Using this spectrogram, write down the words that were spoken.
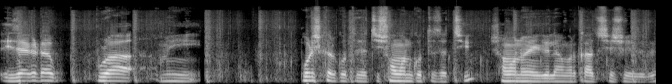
এই জায়গাটা পুরা আমি পরিষ্কার করতে যাচ্ছি, সমান করতে যাচ্ছি। সমান হয়ে গেলে আমার কাজ শেষ হয়ে যাবে।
